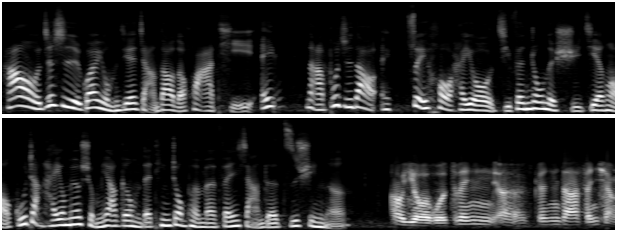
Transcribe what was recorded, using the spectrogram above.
好，这是关于我们今天讲到的话题。哎，那不知道哎，最后还有几分钟的时间哦，鼓掌还有没有什么要跟我们的听众朋友们分享的资讯呢？哦，有，我这边呃跟大家分享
